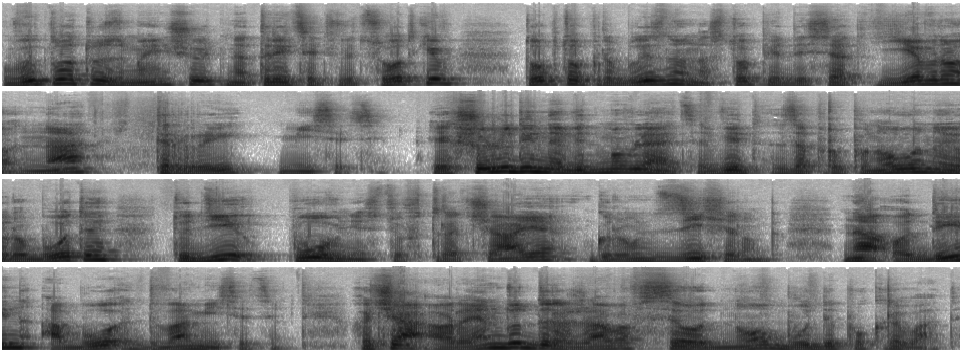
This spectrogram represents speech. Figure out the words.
виплату зменшують на 30%, тобто приблизно на 150 євро на 3 місяці. Якщо людина відмовляється від запропонованої роботи, тоді повністю втрачає ґрунтзіхерунг на один або два місяці. Хоча оренду держава все одно буде покривати.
